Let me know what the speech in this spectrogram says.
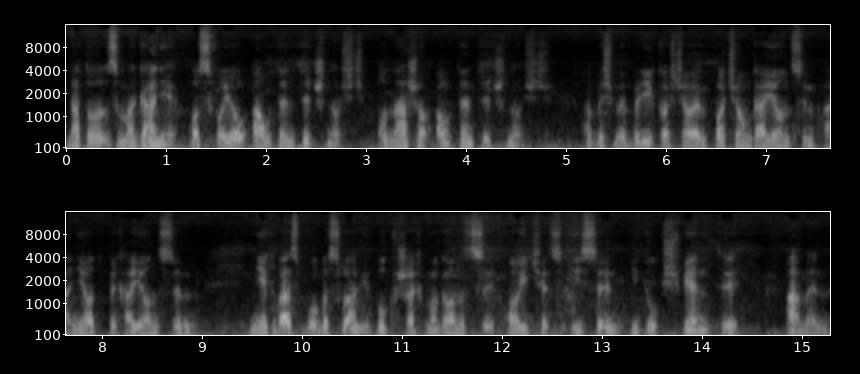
Na to zmaganie o swoją autentyczność, o naszą autentyczność, abyśmy byli Kościołem pociągającym, a nie odpychającym, niech Was błogosławi Bóg Wszechmogący, Ojciec i Syn i Duch Święty. Amen.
